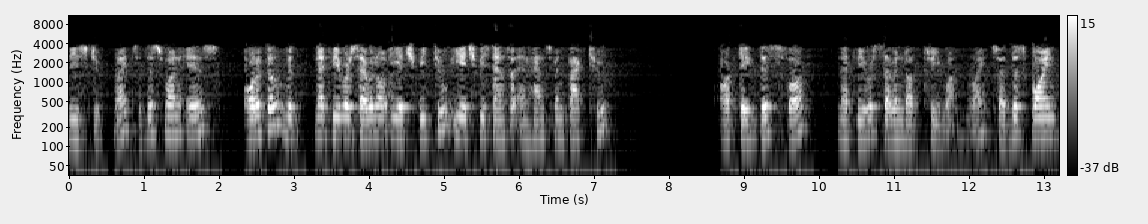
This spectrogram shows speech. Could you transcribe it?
these two, right? So this one is Oracle with NetWeaver 7.0 EHP 2. EHP stands for Enhancement Pack 2. Or take this for NetWeaver 7.31, right? So at this point,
